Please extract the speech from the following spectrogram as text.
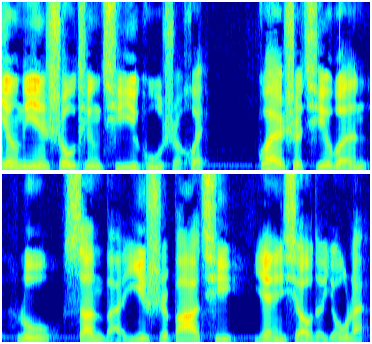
迎您收听《奇异故事会·怪事奇闻录》三百一十八期：盐枭的由来。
